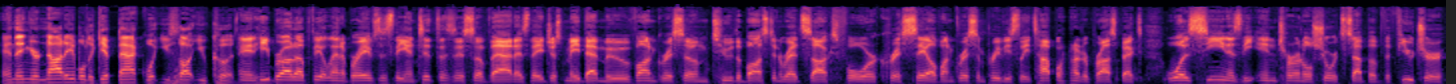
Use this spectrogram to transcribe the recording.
and then you're not able to get back what you thought you could? And he brought up the Atlanta Braves as the antithesis of that as they just made that move, Vaughn Grissom to the Boston Red Sox for Chris Sale. Vaughn Grissom, previously top 100 prospect, was seen as the internal shortstop of the future.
